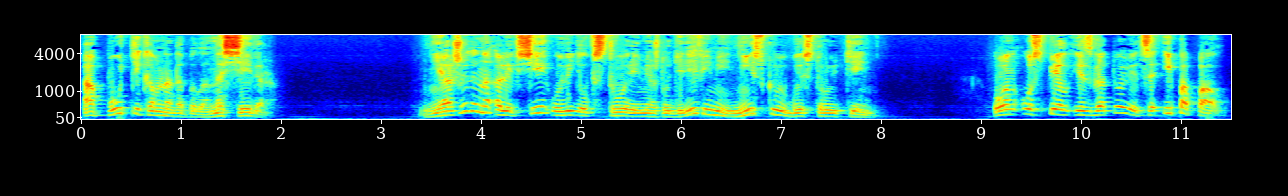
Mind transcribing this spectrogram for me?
а путникам надо было на север. Неожиданно Алексей увидел в створе между деревьями низкую быструю тень. Он успел изготовиться и попал.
